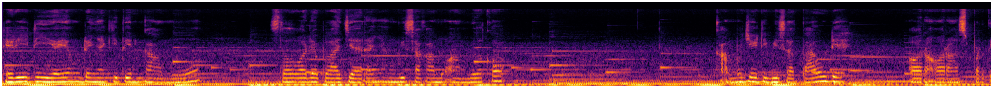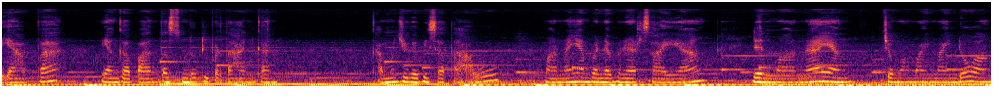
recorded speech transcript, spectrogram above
Dari dia yang udah nyakitin kamu, selalu ada pelajaran yang bisa kamu ambil kok. Kamu jadi bisa tahu deh orang-orang seperti apa yang gak pantas untuk dipertahankan. Kamu juga bisa tahu mana yang benar-benar sayang dan mana yang cuma main-main doang.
